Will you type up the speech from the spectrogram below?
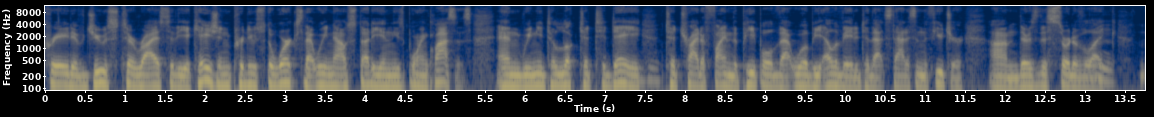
creative juice to rise to the occasion produce the works that we now study in these boring classes. And we need to look to today mm-hmm. to try to find the people that will be elevated to that status in the future. Um, there's this sort of like mm.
